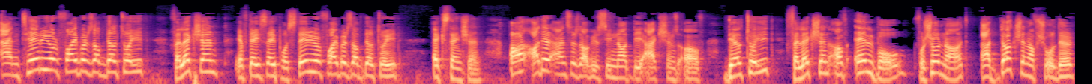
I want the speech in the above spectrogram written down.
anterior fibers of deltoid, flexion. If they say posterior fibers of deltoid, extension. other answers obviously not the actions of deltoid, flexion of elbow, for sure not, adduction of shoulder,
